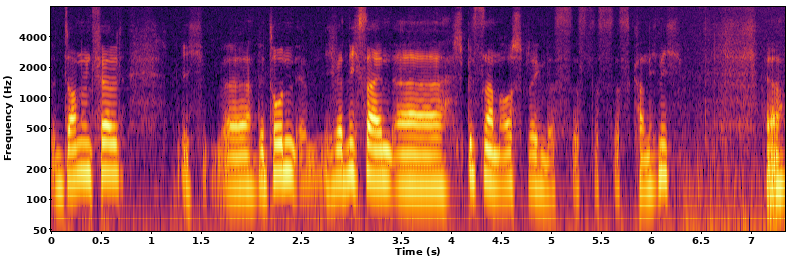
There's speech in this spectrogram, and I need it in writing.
Donnenfeld. Ich äh, betone, ich werde nicht seinen äh, Spitznamen aussprechen, das, das, das, das kann ich nicht. Ja.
